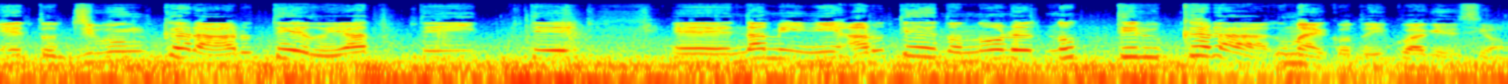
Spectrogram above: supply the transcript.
えっと、自分からある程度やっていって、えー波にある程度乗れ乗ってるから、うまいこといくわけですよ。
